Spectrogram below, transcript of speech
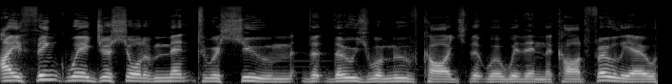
I think we're just sort of meant to assume that those were move cards that were within the card folio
